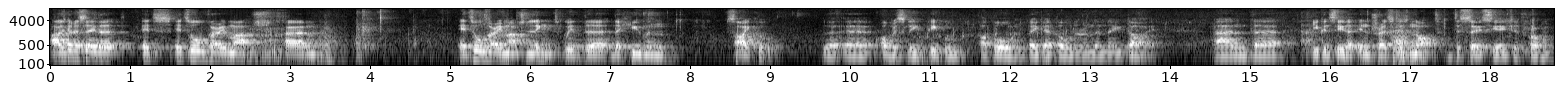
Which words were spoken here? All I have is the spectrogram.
I was going to say that it's it's all very much um, it's all very much linked with the the human cycle. The, uh, obviously, people are born, they get older, and then they die, and uh, you can see that interest is not dissociated from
